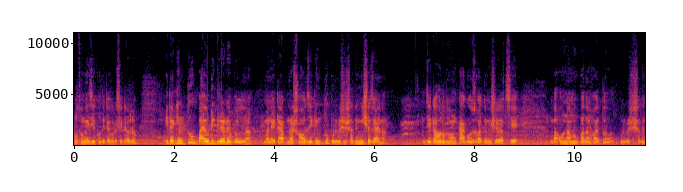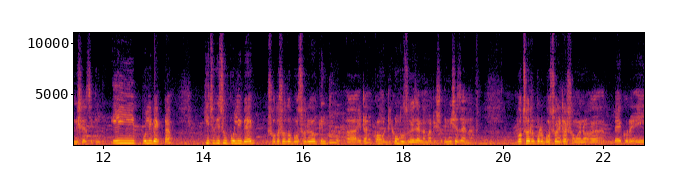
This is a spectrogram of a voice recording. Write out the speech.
প্রথমেই যে ক্ষতিটা করে সেটা হলো, এটা কিন্তু বায়োডিগ্রেডেবল না। মানে এটা আপনার সহজে কিন্তু পরিবেশের সাথে মিশে যায় না। যেটা হলো ধরুন কাগজ হয়তো মিশে যাচ্ছে বা অন্যান্য উপাদান হয়তো পরিবেশের সাথে মিশে যাচ্ছে। কিন্তু এই পলি ব্যাগটা কিছু কিছু পলি ব্যাগ শত শত বছরেও কিন্তু এটা ডিকম্পোজ হয়ে যায় না, মাটির সাথে মিশে যায় না। বছরের পর বছর এটা সময় ব্যয় করে এই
